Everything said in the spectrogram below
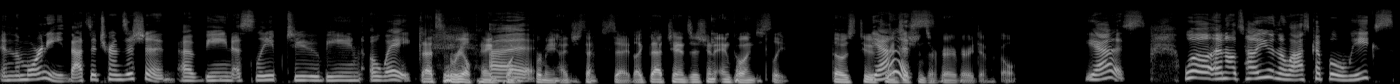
in the morning. That's a transition of being asleep to being awake. That's the real pain Uh, point for me. I just have to say, like that transition and going to sleep. Those two transitions are very, very difficult. Yes. Well, and I'll tell you, in the last couple of weeks,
